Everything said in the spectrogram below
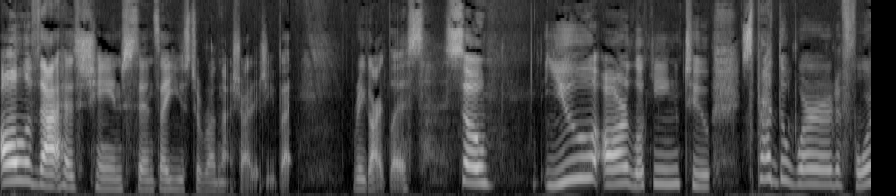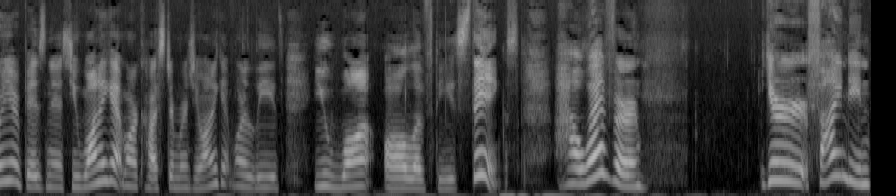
All of that has changed since i used to run that strategy but regardless. So you are looking to spread the word for your business, you want to get more customers, you want to get more leads, you want all of these things. However, you're finding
